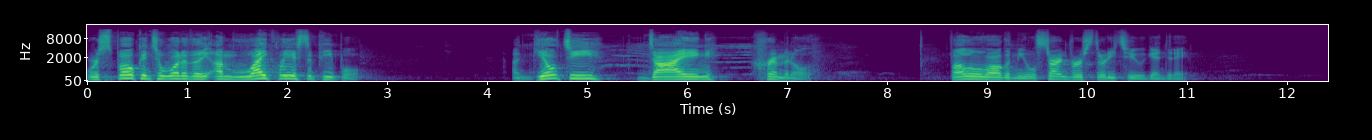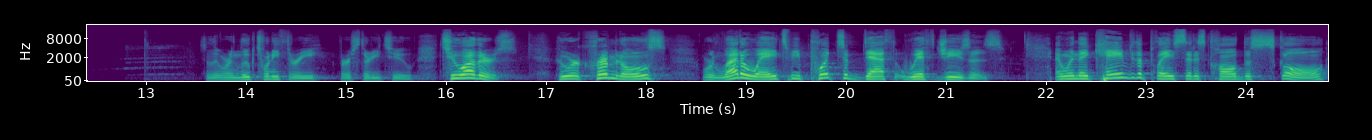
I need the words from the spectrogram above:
were spoken to one of the unlikeliest of people a guilty, dying criminal. Follow along with me. We'll start in verse 32 again today. So that we're in Luke 23, verse 32. Two others who were criminals were led away to be put to death with Jesus. And when they came to the place that is called the skull,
